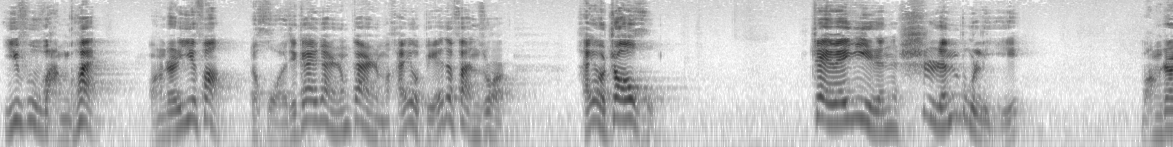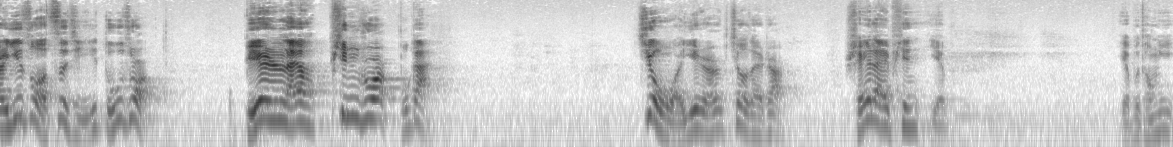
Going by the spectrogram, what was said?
一副碗筷，往这一放，这伙计该干什么干什么。还有别的饭座，还有招呼。这位艺人呢，视人不理，往这一坐，自己一独坐，别人来拼桌不干，就我一人就在这儿，谁来拼也也不同意。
